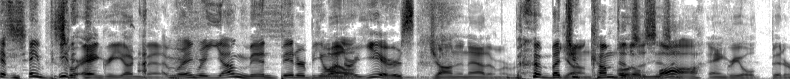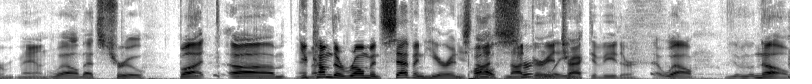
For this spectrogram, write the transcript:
it may be. we're angry young men. we're angry young men, bitter beyond Well, our years. John and Adam are But you come to the Moses an law- angry old bitter man. Well, that's true. But um, you uh, come to Romans 7 here, and He's Paul not, not certainly. very attractive either. Well, no.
